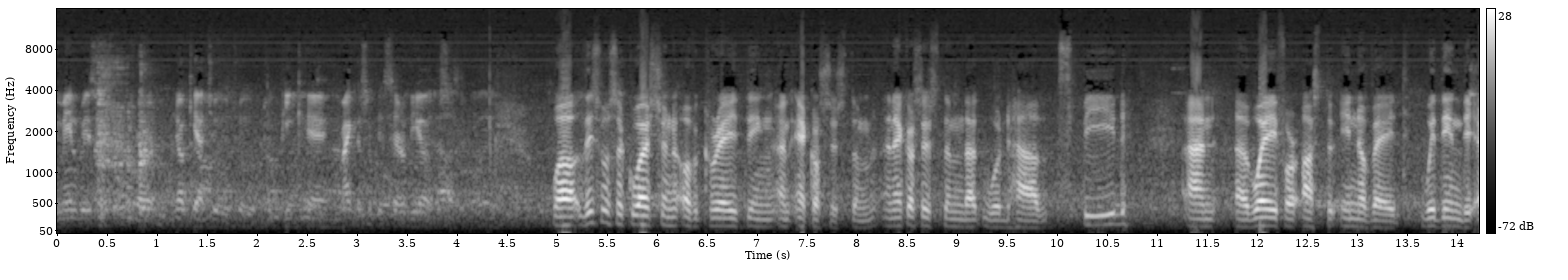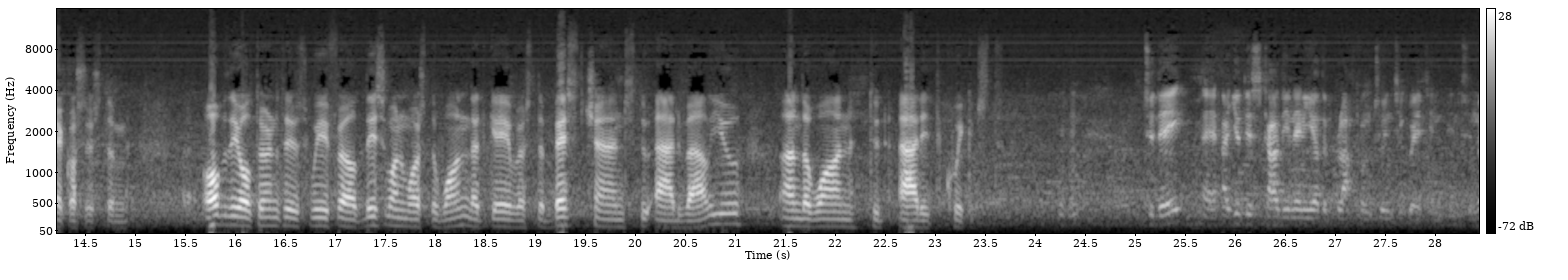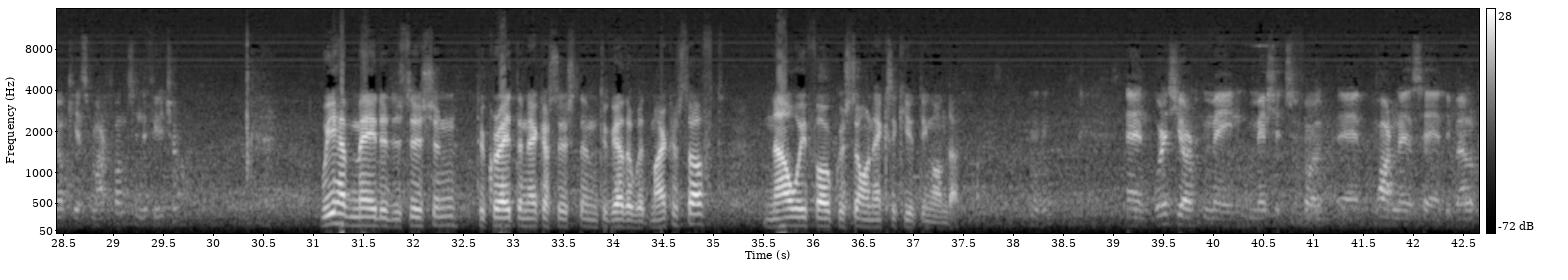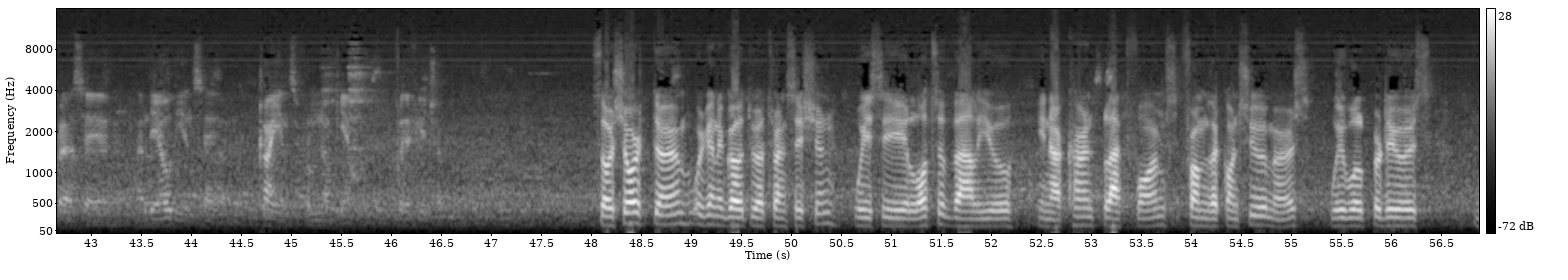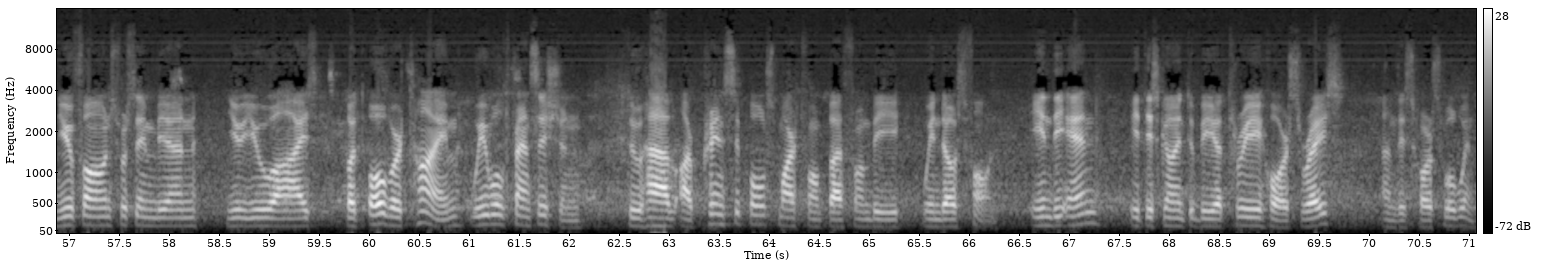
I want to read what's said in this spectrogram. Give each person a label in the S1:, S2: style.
S1: main reasons for Nokia to, to, to pick uh, Microsoft instead of the others?
S2: Well, this was a question of creating an ecosystem, an ecosystem that would have speed and a way for us to innovate within the ecosystem. Of the alternatives, we felt this one was the one that gave us the best chance to add value and the one to add it quickest.
S1: Today, uh, are you discarding any other platform to integrate in, into Nokia smartphones in the future?
S2: We have made a decision to create an ecosystem together with Microsoft. Now we focus on executing on that.
S1: And what is your main message for uh, partners, uh, developers, uh, and the audience, uh, clients from Nokia for the future?
S2: So short term, we're going to go to a transition. We see lots of value in our current platforms from the consumers. We will produce new phones for Symbian, new UIs, but over time, we will transition to have our principal smartphone platform be Windows Phone. In the end, it is going to be a three horse race, and this horse will win.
